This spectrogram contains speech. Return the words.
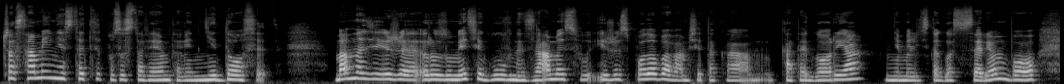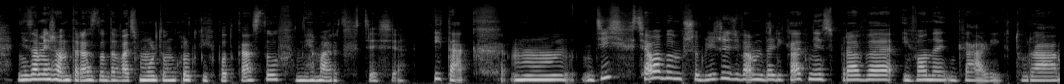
czasami niestety pozostawiają pewien niedosyt. Mam nadzieję, że rozumiecie główny zamysł i że spodoba Wam się taka kategoria. Nie mylić tego z serią, bo nie zamierzam teraz dodawać multum krótkich podcastów, nie martwcie się. I tak, mm, dziś chciałabym przybliżyć Wam delikatnie sprawę Iwony Gali, która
